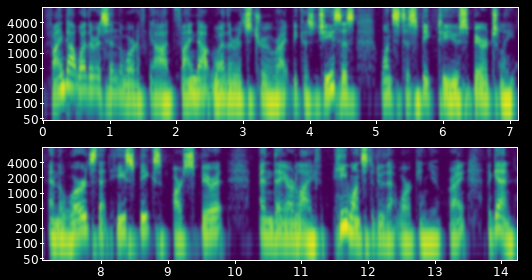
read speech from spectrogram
find out whether it's in the Word of God. Find out whether it's true, right? Because Jesus wants to speak to you spiritually, and the words that He speaks are spirit and they are life. He wants to do that work in you, right? Again,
